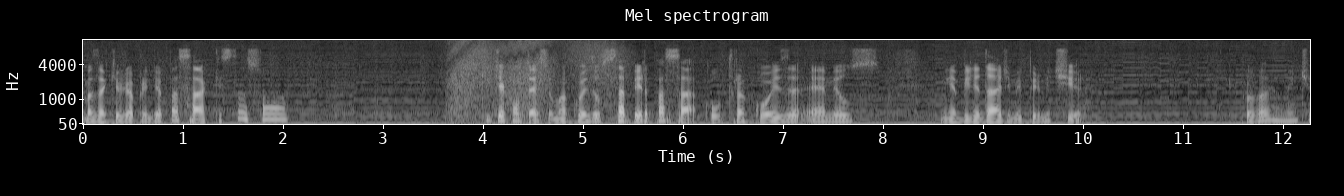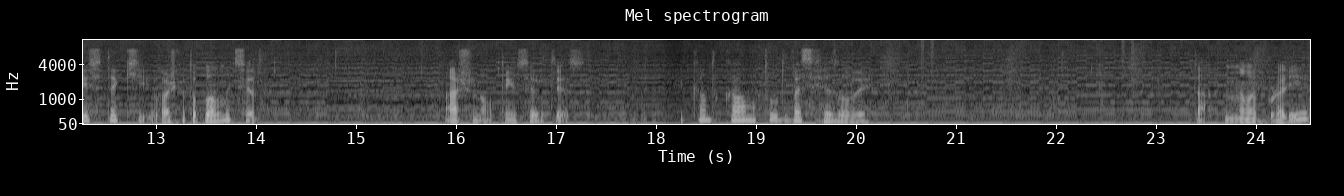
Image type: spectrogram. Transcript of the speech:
Mas aqui eu já aprendi a passar. A questão é só... Que que acontece? Uma coisa é eu saber passar. Outra coisa é meus... minha habilidade me permitir. Provavelmente é isso daqui. Eu acho que eu tô pulando muito cedo. Acho não, tenho certeza. Ficando calmo, tudo vai se resolver. Tá, não é por ali?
